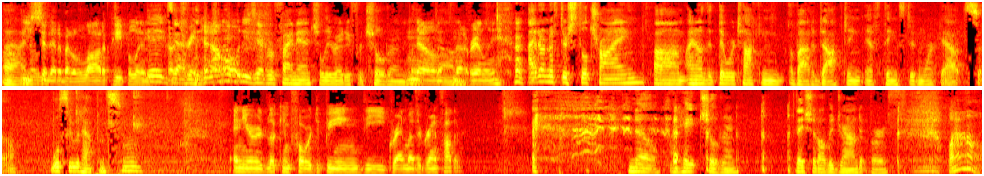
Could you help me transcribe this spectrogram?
Uh, You said that about a lot of people in Exactly. the country now. nobody's ever financially ready for children. But, no, um, not really. I don't know if they're still trying. Um, I know that they were talking about adopting if things didn't work out. So we'll see what happens. and you're looking forward to being the grandmother, grandfather. No, I hate children. They should all be drowned at birth. Wow.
